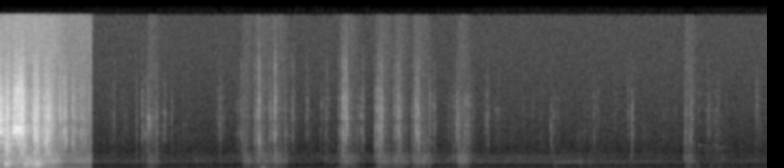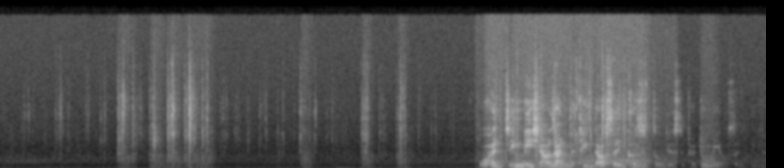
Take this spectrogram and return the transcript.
下手。我很尽力想要让你们听到声音，可是重点是它就没有声音了。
